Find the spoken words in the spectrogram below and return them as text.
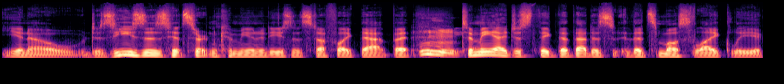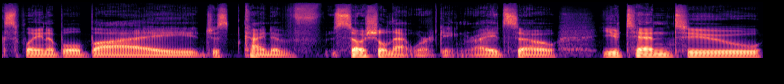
you know, diseases hit certain communities and stuff like that. But Mhm. to me, I just think that that is that's most likely explainable by just kind of social networking, right? So you tend to,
